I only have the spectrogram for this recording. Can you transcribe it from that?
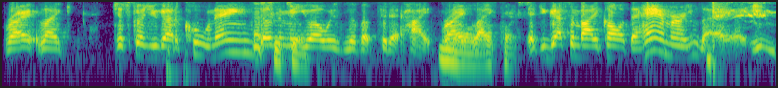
right? Like, just because you got a cool name That's doesn't mean you always live up to that hype, right? No, like, of course. if you got somebody called the Hammer, you like he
